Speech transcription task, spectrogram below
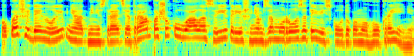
У перший день липня адміністрація Трампа шокувала світ рішенням заморозити військову допомогу Україні.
